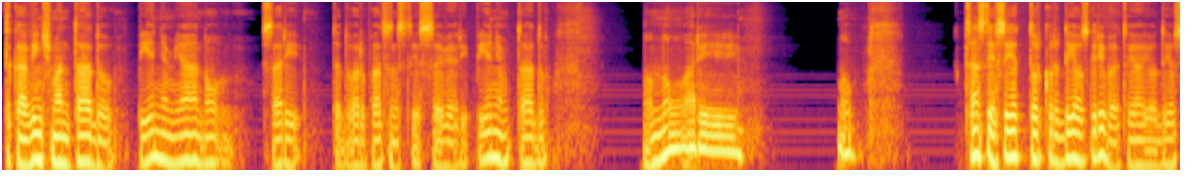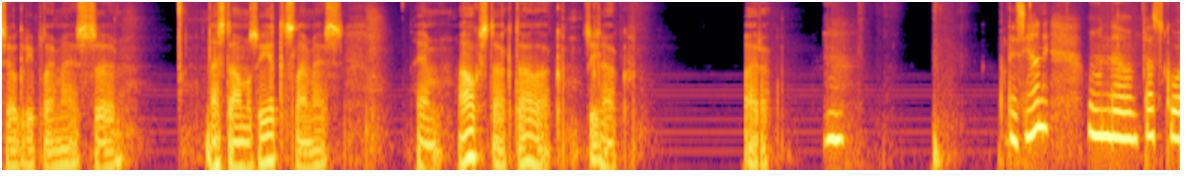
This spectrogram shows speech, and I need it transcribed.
Tā kā viņš man tādu pieņem, jā, nu, es arī varu pats nesties sevi arī pieņemt tādu, un, nu, arī, nu, censties iet tur, kur Dievs gribētu, jā, jo Dievs jau grib, lai mēs uh, nestāvam uz vietas, lai mēs ejam augstāk, tālāk, dziļāk, vairāk. Mm. Paldies, Jāni. Un uh, tas, ko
